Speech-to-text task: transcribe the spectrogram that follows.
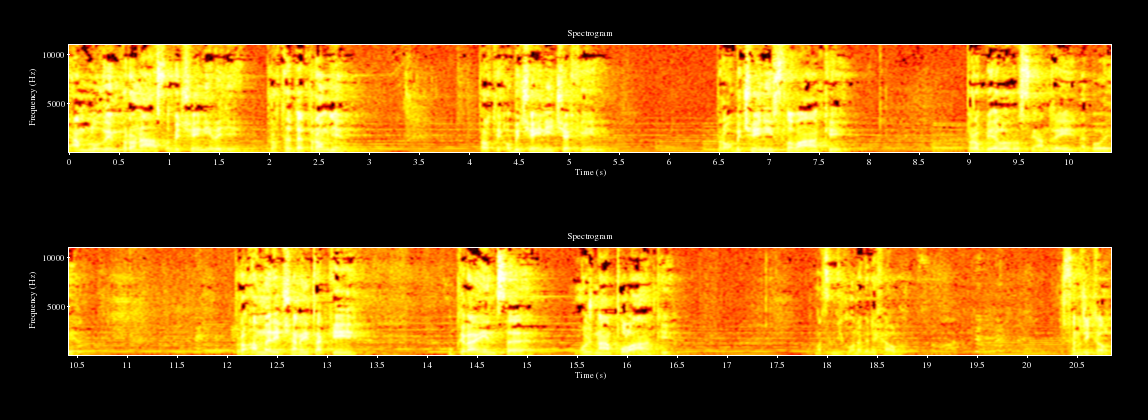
Já mluvím pro nás, obyčejní lidi. Pro tebe, pro mě. Pro ty obyčejný Čechy, pro obyčejný Slováky, pro Bělorusy, Andrej, neboj. Pro Američany taky, Ukrajince, možná Poláky. Snad jsem nikoho nevynechal. Už jsem říkal,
